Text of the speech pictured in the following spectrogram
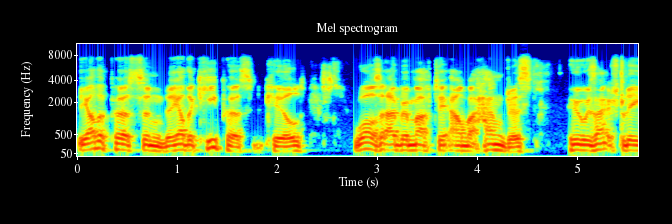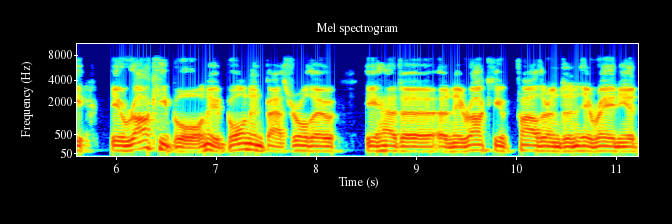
the other person, the other key person killed was Abu Mahdi al Muhandis, who was actually Iraqi born, he was born in Basra, although he had a, an Iraqi father and an Iranian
